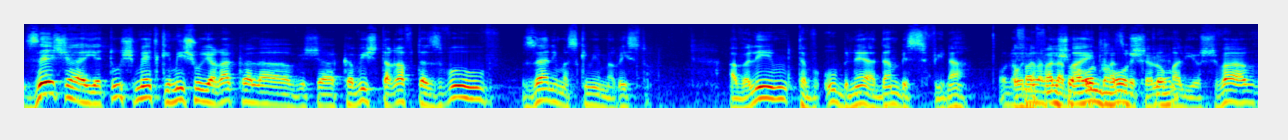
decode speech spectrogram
זה שהיתוש מת כי מישהו ירק עליו ושהעכביש טרף את הזבוב, זה אני מסכים עם אריסטו. אבל אם טבעו בני אדם בספינה, או או נפל על נפל הבית חס בראש, ושלום כן. על יושביו,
